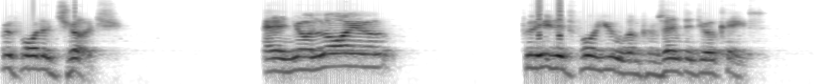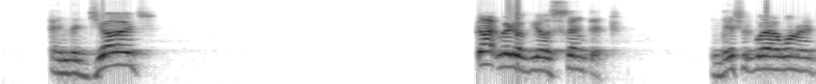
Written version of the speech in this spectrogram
before the judge and your lawyer pleaded for you and presented your case and the judge got rid of your sentence. And this is where I want to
